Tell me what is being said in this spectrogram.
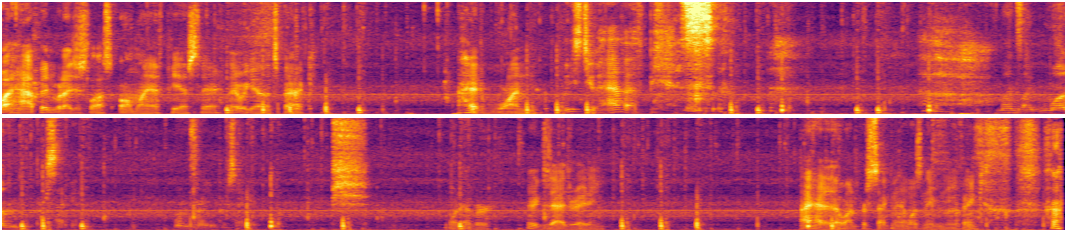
what happened, but I just lost all my FPS there. There we go, it's back. Had one. At least you have FPS. Mine's like one per second. One frame per second. Psh, whatever. You're exaggerating. I had it at one per second. It wasn't even moving.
